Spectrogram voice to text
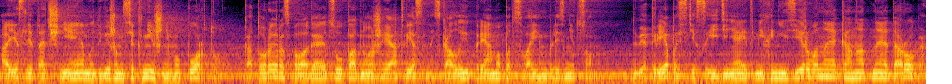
А если точнее, мы движемся к нижнему порту, который располагается у подножия отвесной скалы прямо под своим близнецом. Две крепости соединяет механизированная канатная дорога,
